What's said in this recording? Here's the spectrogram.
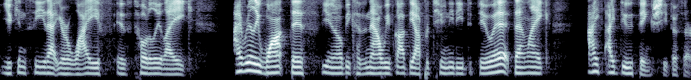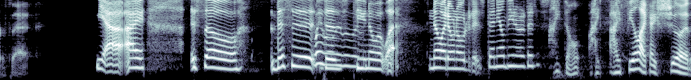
you can see that your wife is totally like i really want this you know because now we've got the opportunity to do it then like i i do think she deserves it yeah i so this is Wait, wait, does wait, wait, do you know what what No, I don't know what it is. Danielle, do you know what it is? i don't i i feel like i should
